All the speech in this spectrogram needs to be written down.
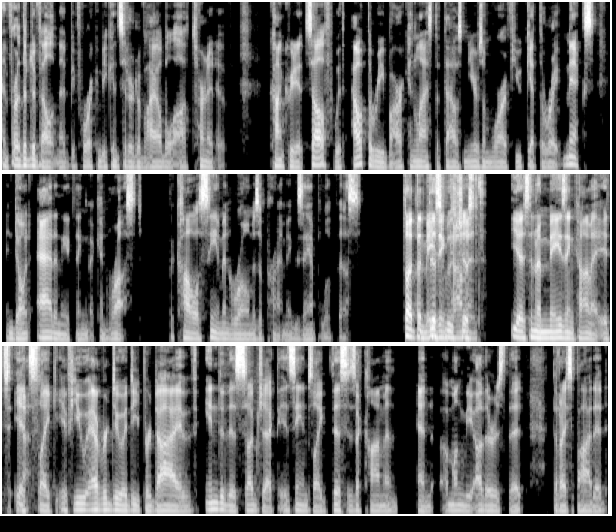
and further development before it can be considered a viable alternative. Concrete itself, without the rebar, can last a thousand years or more if you get the right mix and don't add anything that can rust. The Colosseum in Rome is a prime example of this. Thought that Amazing this was comment. just yeah, it's an amazing comment. It's Yeah. it's like if you ever do a deeper dive into this subject, it seems like this is a comment and among the others that that I spotted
